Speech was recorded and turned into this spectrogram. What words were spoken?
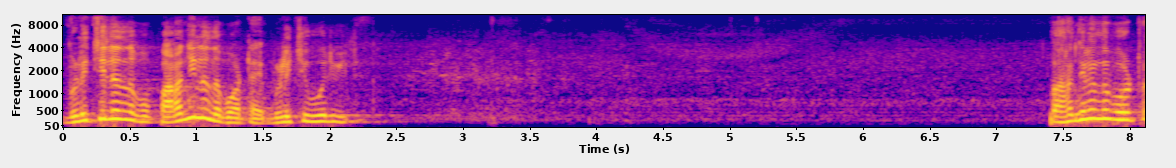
വിളിച്ചില്ലെന്ന് പറഞ്ഞില്ലെന്ന് പോട്ടെ വിളിച്ചു പോലും ഇല്ല പറഞ്ഞില്ലെന്ന് പോട്ട്.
